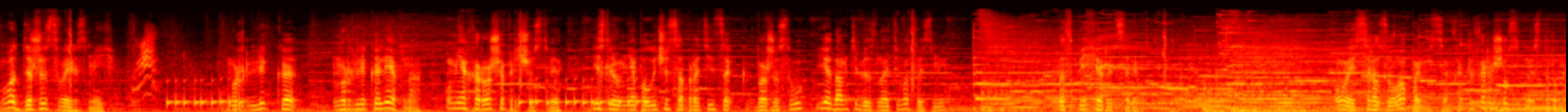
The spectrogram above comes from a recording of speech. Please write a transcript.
Вот, держи своих змей. Мурлика... Мурликолепно. У меня хорошее предчувствие. Если у меня получится обратиться к божеству, я дам тебе знать. Вот, возьми. Доспехи рыцаря. Ой, сразу лапаемся. Это хорошо, с одной стороны.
